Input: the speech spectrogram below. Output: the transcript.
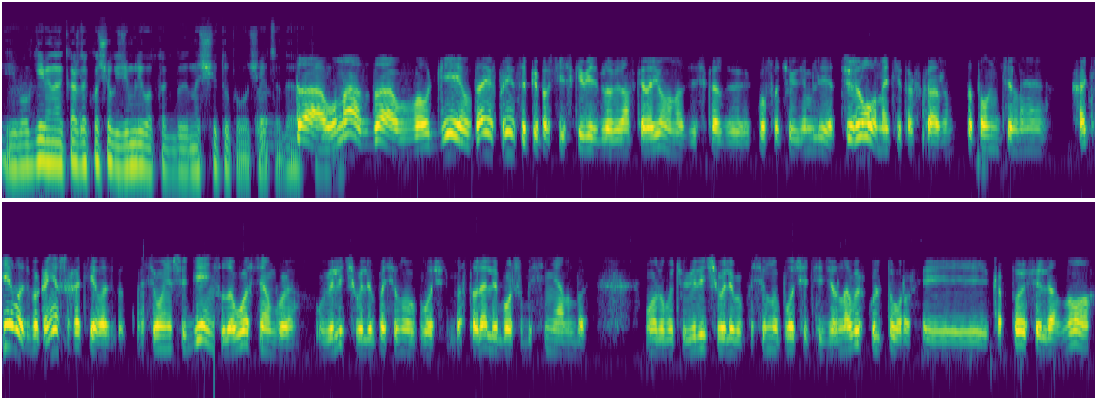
И в Волгеме на каждый клочок земли вот как бы на счету получается, да? Да, у нас, да, в Волге, да и в принципе практически весь Белогородский район, у нас здесь каждый кусочек земли. Тяжело найти, так скажем, дополнительные. Хотелось бы, конечно, хотелось бы. На сегодняшний день с удовольствием бы увеличивали бы посевную площадь, бы оставляли больше бы семян бы. Может быть, увеличивали бы посевную площадь и зерновых культур, и картофеля. Но,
